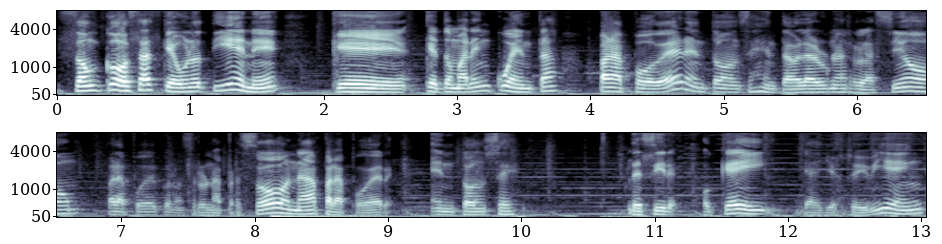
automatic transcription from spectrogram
son cosas que uno tiene que, tomar en cuenta para poder entonces entablar una relación, para poder conocer a una persona, para poder entonces decir, ok, ya yo estoy bien,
